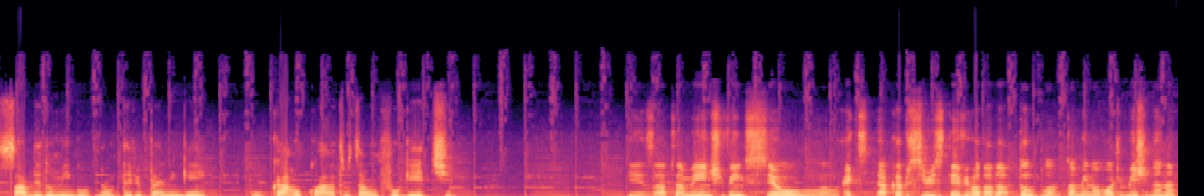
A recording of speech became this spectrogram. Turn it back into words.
sábado e domingo, não teve para ninguém. O carro 4 tá um foguete. Exatamente, venceu. A Cup Series teve rodada dupla, também no Oval de Michigan, né?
